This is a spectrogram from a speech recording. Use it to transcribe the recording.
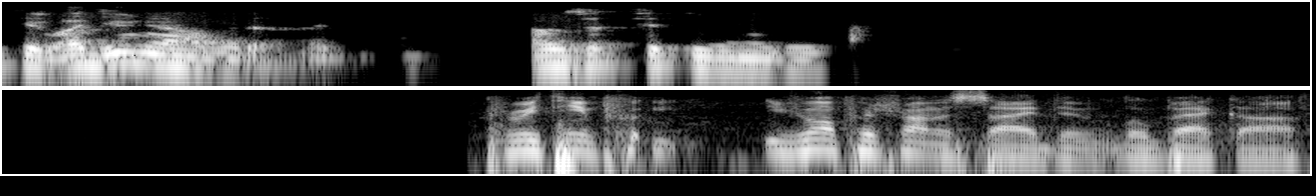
Okay, well, I do now, but I, I was at 50 energy. Promethean, if you want to push around the side, then we'll back off.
